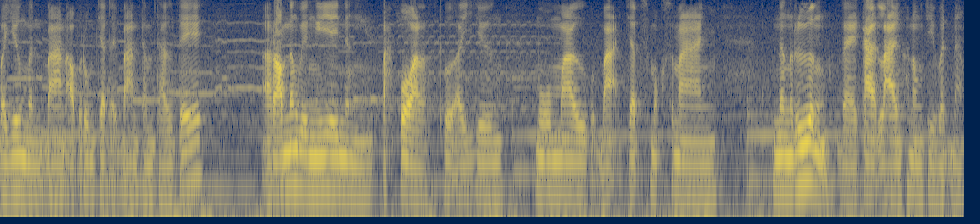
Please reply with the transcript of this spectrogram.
បើយើងមិនបានអប់រំចិត្តឲ្យបានត្រឹមត្រូវទេអារម្មណ៍ហ្នឹងវាងាយនឹងប៉ះពាល់ធ្វើឲ្យយើង មួម៉ៅពិបាកចិត្តស្មុគស្មាញនឹងរឿងដែលកើតឡើងក្នុងជីវិតហ្នឹង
